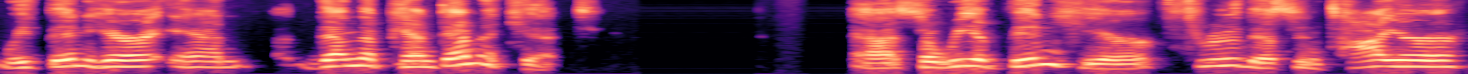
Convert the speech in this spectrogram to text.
we've been here, and then the pandemic hit. Uh, so we have been here through this entire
